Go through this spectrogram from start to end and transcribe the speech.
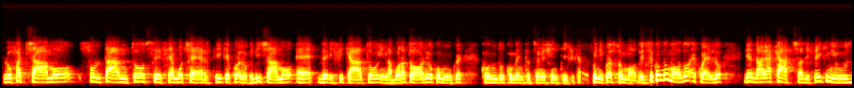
lo facciamo soltanto se siamo certi che quello che diciamo è verificato in laboratorio o comunque con documentazione scientifica. Quindi questo è un modo. Il secondo modo è quello di andare a caccia di fake news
